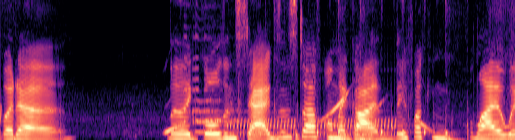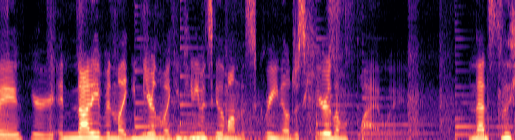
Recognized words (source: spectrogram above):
But, uh, the, like, golden stags and stuff, oh my god, they fucking fly away if you're and not even, like, near them. Like, you can't even see them on the screen. You'll just hear them fly away. And that's the,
